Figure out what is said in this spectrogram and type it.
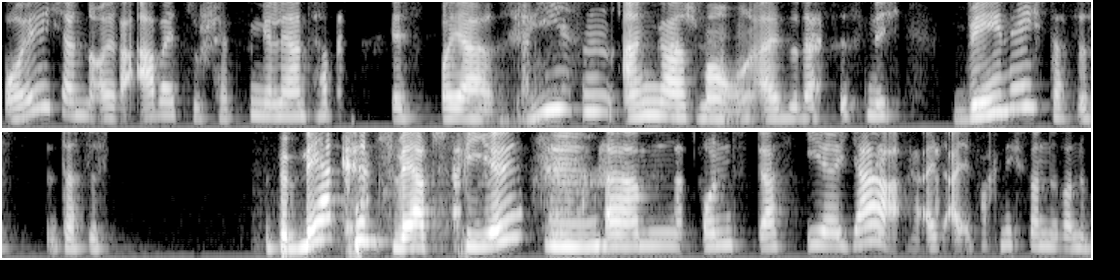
euch, an eurer Arbeit zu schätzen gelernt habe, ist euer Riesenengagement. Also das ist nicht wenig, das ist, das ist bemerkenswert viel. Mhm. Ähm, und dass ihr ja halt einfach nicht so eine, so eine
